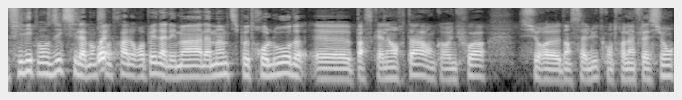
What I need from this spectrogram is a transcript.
Philippe, on se dit que si la Banque centrale européenne a les mains, la main un petit peu trop lourde parce qu'elle est en retard, encore une fois, sur, dans sa lutte contre l'inflation,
